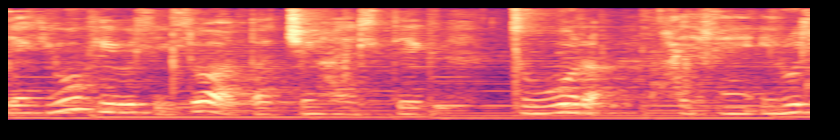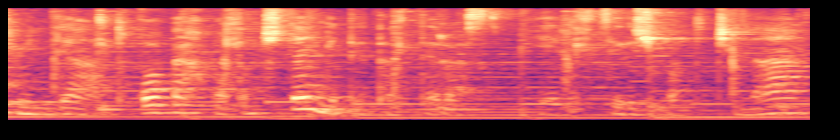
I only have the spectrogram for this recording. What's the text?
Яг юу хийвэл илүү одоо жин хаялтыг зөвөр хаяхын эрүүл мэндэ алдахгүй байх боломжтой гэдэг тал дээр бас ярилцъя гэж бодож байна.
